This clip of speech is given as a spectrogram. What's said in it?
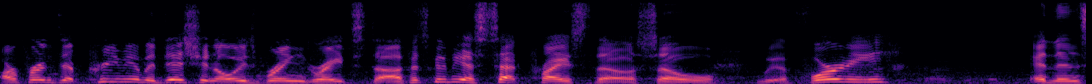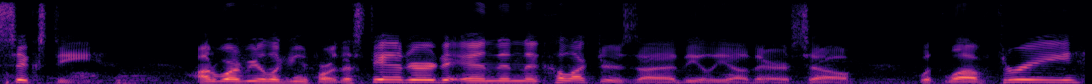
Our friends at Premium Edition always bring great stuff. It's going to be a set price though, so we have 40 and then 60 on whatever you're looking for. The standard and then the collector's uh, dealio there. So with Love 3,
